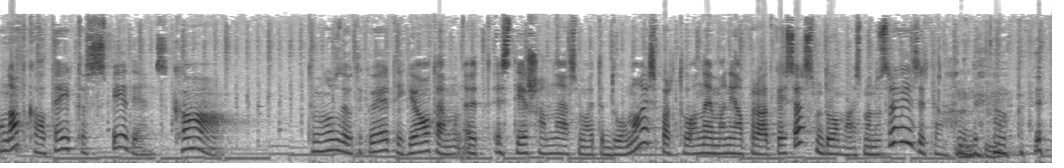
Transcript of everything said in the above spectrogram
Un atkal te ir tas spiediens, kā tu man uzdevi tik vērtīgu jautājumu. Es tiešām neesmu domājis par to. Nē, man jāparāda, ka es esmu domājis. Man uzreiz ir tāda mm -hmm.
